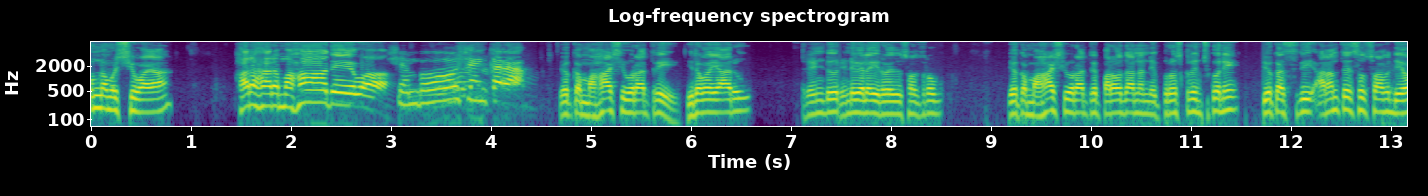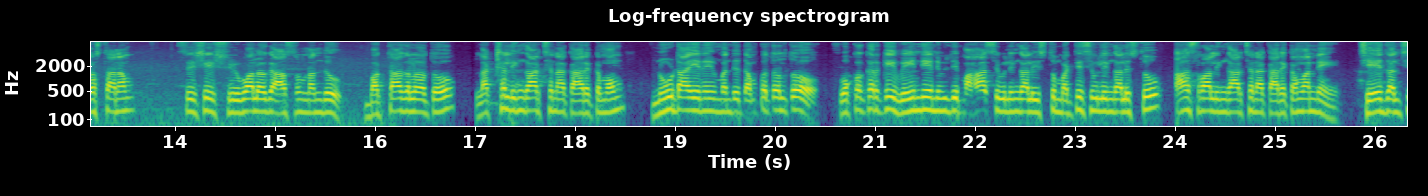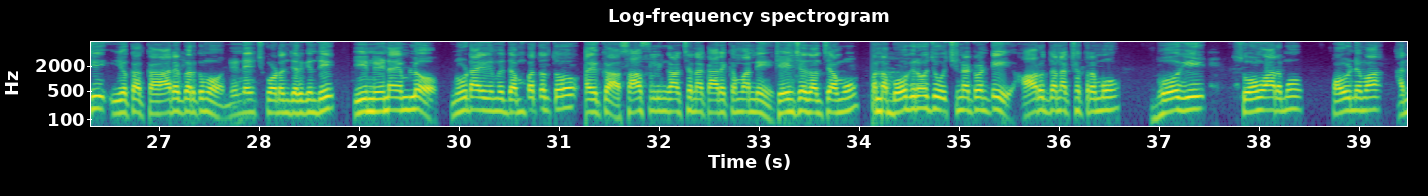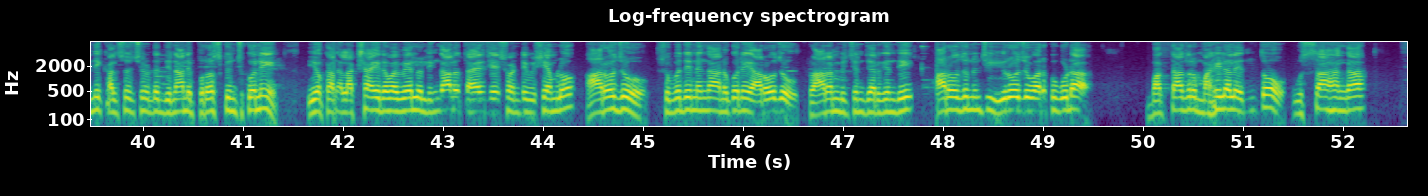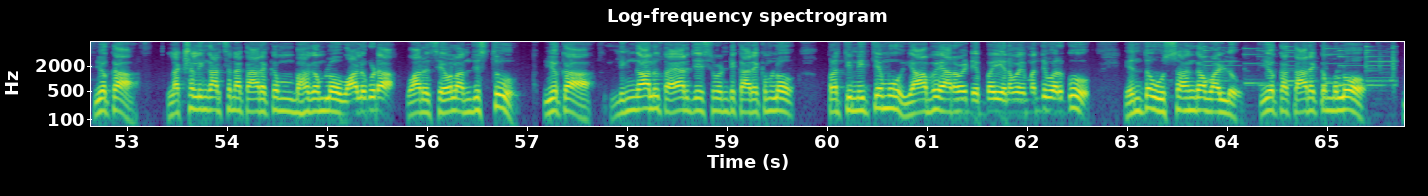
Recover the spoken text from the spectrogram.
ఓం నమ శివాయ. హర హర మహాదేవ. శంభో శంకర. ఈ యొక్క మహాశివరాత్రి ఇరవై ఆరు రెండు రెండు వేల ఇరవై ఐదు సంవత్సరం. ఈ యొక్క మహాశివరాత్రి పర్వదానాన్ని పురస్కరించుకొని ఈ యొక్క శ్రీ అనంతేశ్వర స్వామి దేవస్థానం శ్రీ శ్రీ శివాలోకి ఆశ్రమం నందు భక్తాదులతో లక్ష లింగార్చన కార్యక్రమం నూట ఎనిమిది మంది దంపతులతో ఒక్కొక్కరికి వెయ్యి ఎనిమిది మహాశివలింగాలు ఇస్తూ మట్టి శివలింగాలు ఇస్తూ సహస్రాలింగార్చన కార్యక్రమాన్ని చేయదలిచి ఈ యొక్క కార్యవర్గము నిర్ణయించుకోవడం జరిగింది. ఈ నిర్ణయంలో నూట ఎనిమిది దంపతులతో ఆ యొక్క శాస్త్రలింగార్చన కార్యక్రమాన్ని చేయించదలిచాము. మొన్న భోగి రోజు వచ్చినటువంటి ఆరుద్ర నక్షత్రము భోగి సోమవారము పౌర్ణిమ అన్ని కలిసి వచ్చినటువంటి దినాన్ని పురస్కరించుకొని ఈ యొక్క లక్ష ఇరవై వేలు లింగాలు తయారు చేసేటువంటి విషయంలో ఆ రోజు శుభదినంగా అనుకుని ఆ రోజు ప్రారంభించడం జరిగింది. ఆ రోజు నుంచి ఈ రోజు వరకు కూడా భక్తాదులు మహిళలు ఎంతో ఉత్సాహంగా ఈ యొక్క లక్షలింగార్చన కార్యక్రమం భాగంలో వాళ్ళు కూడా వారి సేవలు అందిస్తూ ఈ యొక్క లింగాలు తయారు చేసేటువంటి కార్యక్రమంలో ప్రతి నిత్యము యాభై అరవై డెబ్బై ఎనభై మంది వరకు ఎంతో ఉత్సాహంగా వాళ్ళు ఈ యొక్క కార్యక్రమంలో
